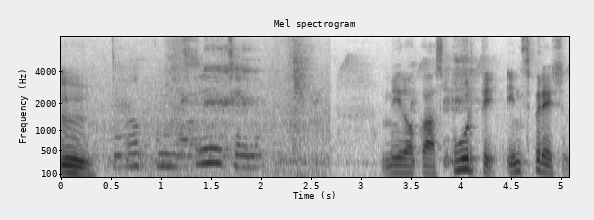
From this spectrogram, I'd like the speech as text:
మ్మ్. ఓపిక నుంచి చేయలేం. మీరు ఒక స్ఫూర్తి ఇన్స్పిరేషన్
